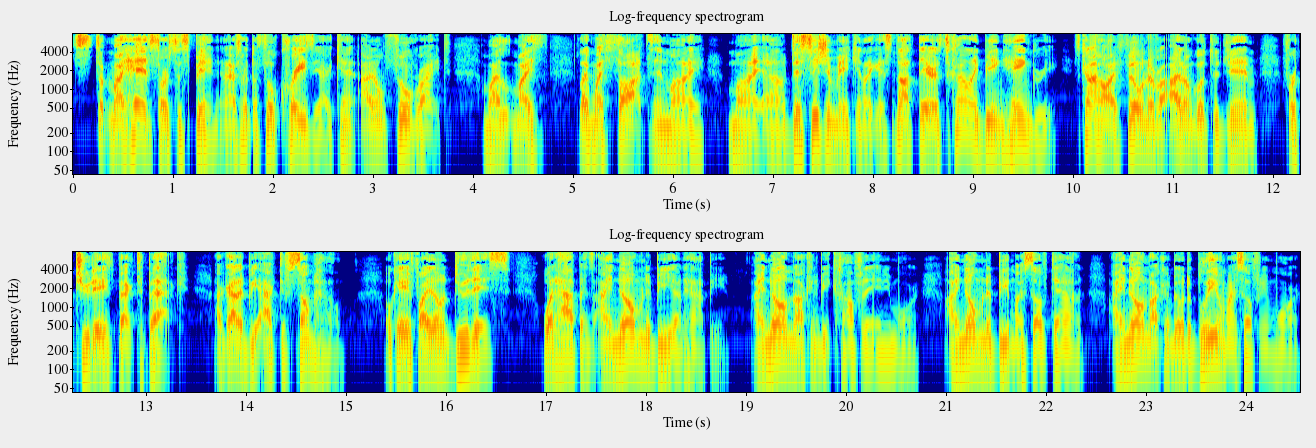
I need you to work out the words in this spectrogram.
st- my head starts to spin and I start to feel crazy. I can't, I don't feel right. My, my, like my thoughts and my, my, uh, decision making, like it's not there. It's kind of like being hangry. It's kind of how I feel whenever I don't go to the gym for two days back to back. I gotta be active somehow. Okay. If I don't do this, what happens? I know I'm going to be unhappy. I know I'm not going to be confident anymore. I know I'm going to beat myself down. I know I'm not going to be able to believe in myself anymore.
